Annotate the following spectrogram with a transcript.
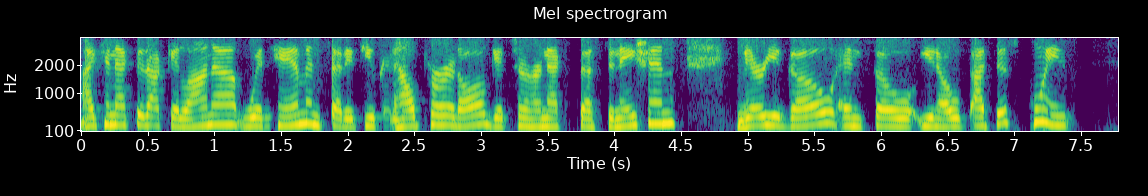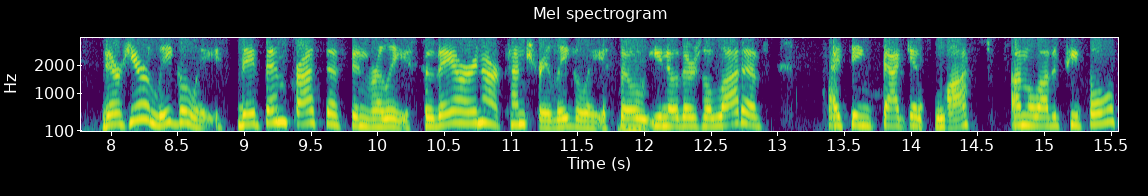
i connected aquilana with him and said if you can help her at all get to her next destination there you go and so you know at this point they're here legally. They've been processed and released. So they are in our country legally. So, you know, there's a lot of, I think that gets lost on a lot of people.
